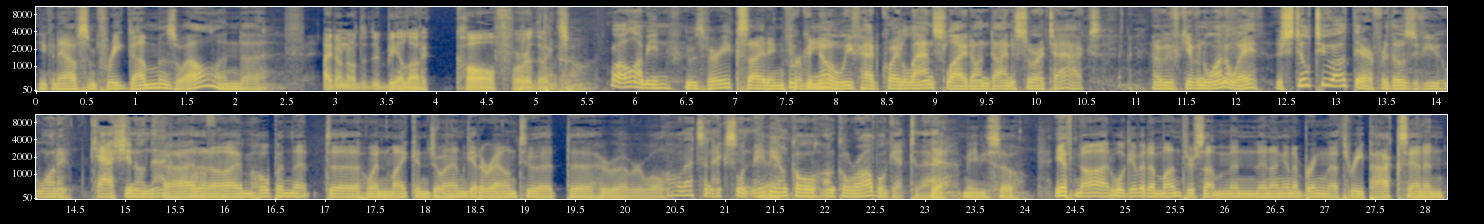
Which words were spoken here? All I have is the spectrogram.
You can have some free gum as well, and uh, I don't know that there'd be a lot of call for the. Well, I mean, it was very exciting for who could me. know? We've had quite a landslide on dinosaur attacks. And we've given one away. There's still two out there for those of you who want to cash in on that. I don't know. I'm hoping that uh, when Mike and Joanne get around to it, uh, whoever will. Oh, that's an excellent. Maybe Uncle Uncle Rob will get to that. Yeah, maybe so. If not, we'll give it a month or something, and then I'm going to bring the three packs in, and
